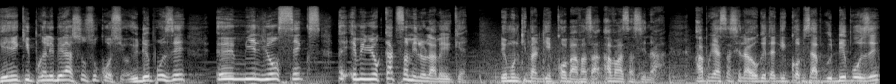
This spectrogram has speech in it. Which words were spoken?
Il y a qui prend libération sous caution. Ils déposé 1 million 1 million 400 000 dollars américains. Des gens qui pas de comme avant, avant assassinat. Après assassinat, ils ont comme ça pour déposer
